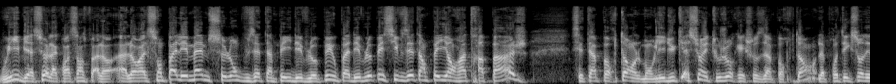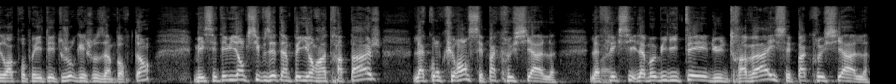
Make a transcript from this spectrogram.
Oui, bien sûr, la croissance. Alors, alors elles sont pas les mêmes selon que vous êtes un pays développé ou pas développé. Si vous êtes un pays en rattrapage, c'est important. Bon, l'éducation est toujours quelque chose d'important. La protection des droits de propriété est toujours quelque chose d'important. Mais c'est évident que si vous êtes un pays en rattrapage, la concurrence c'est pas crucial. La flexi la mobilité du travail c'est pas crucial.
